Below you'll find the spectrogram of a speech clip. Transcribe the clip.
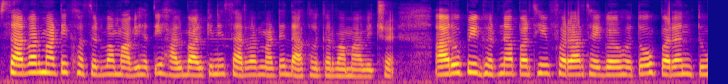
સારવાર માટે ખસેડવામાં આવી હતી. હાલ બાળકીને સારવાર માટે દાખલ કરવામાં આવી છે. આરોપી ઘટના પરથી ફરાર થઈ ગયો હતો, પરંતુ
